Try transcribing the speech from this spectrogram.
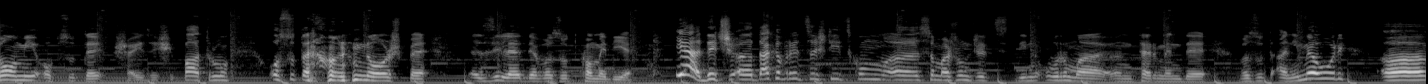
2864, 119 zile de văzut comedie. Yeah, deci uh, dacă vreți să știți cum uh, să mă ajungeți din urmă în termen de văzut animeuri, uh,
